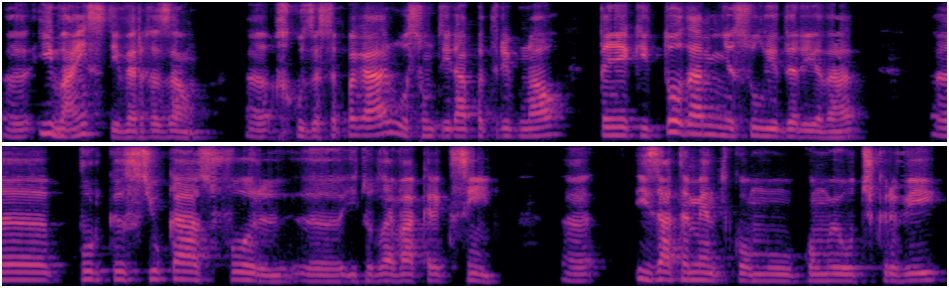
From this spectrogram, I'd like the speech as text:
uh, e bem, se tiver razão, uh, recusa-se a pagar, o assunto irá para tribunal. Tem aqui toda a minha solidariedade, uh, porque se o caso for, e tudo leva a crer que sim, exatamente como, como eu o descrevi,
